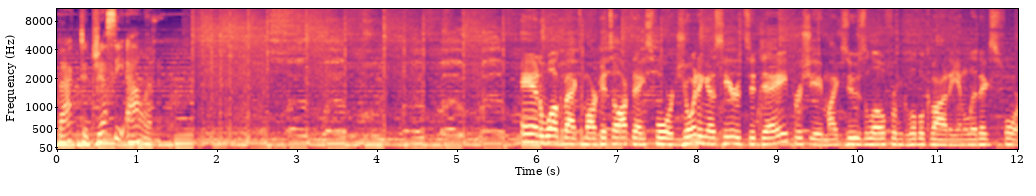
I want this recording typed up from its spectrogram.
back to Jesse Allen. And welcome back to Market Talk. Thanks for joining us here today. Appreciate Mike Zuzolo from Global Commodity Analytics for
